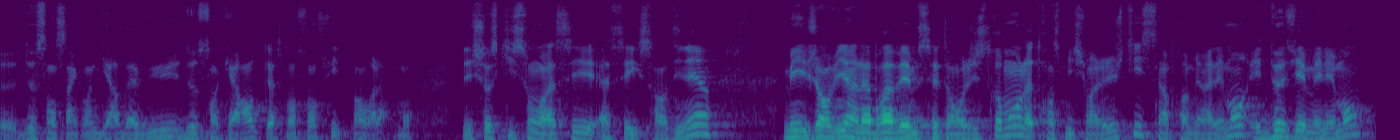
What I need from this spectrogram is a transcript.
250 gardes à vue, 240 classements sans suite. Enfin voilà, bon, des choses qui sont assez, assez extraordinaires. Mais j'en reviens à la Bravem, cet enregistrement, la transmission à la justice, c'est un premier élément. Et deuxième élément,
